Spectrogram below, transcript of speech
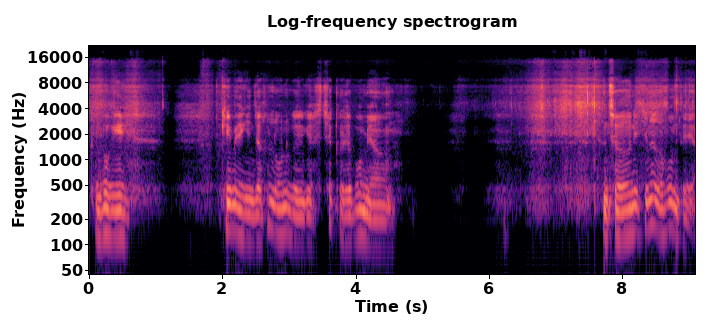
그리고 거기 김액이 이제 흘러오는 거 이렇게 체크를 해보면 천천히 지나가 보면 돼요.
